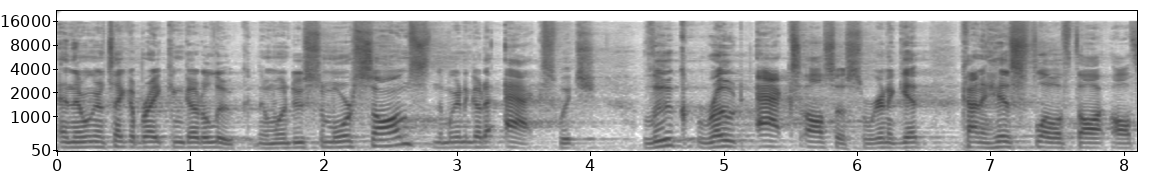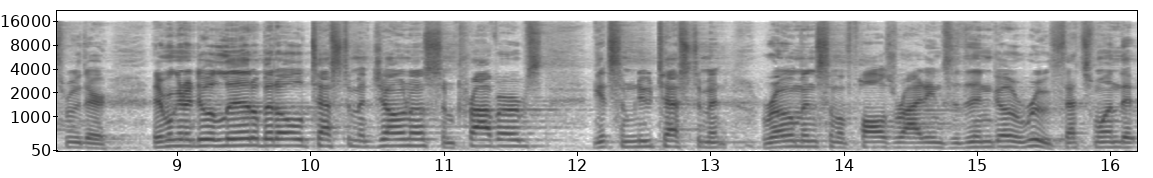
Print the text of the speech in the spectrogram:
and then we're going to take a break and go to Luke. Then we'll do some more Psalms and then we're going to go to Acts, which Luke wrote Acts also, so we're going to get kind of his flow of thought all through there. Then we're going to do a little bit Old Testament Jonah, some Proverbs, get some New Testament Romans, some of Paul's writings, and then go Ruth. That's one that,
